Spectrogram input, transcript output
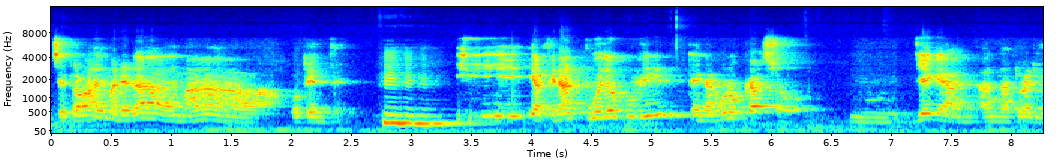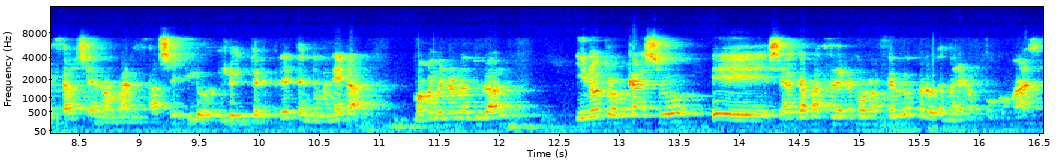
Se trabaja de manera además potente. Y, al final puede ocurrir que en algunos casos mm, llegue a, naturalizarse, a normalizarse y lo, y lo interpreten de manera más o menos natural y en otros casos eh, sean capaces de reconocerlo, pero de manera un poco más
